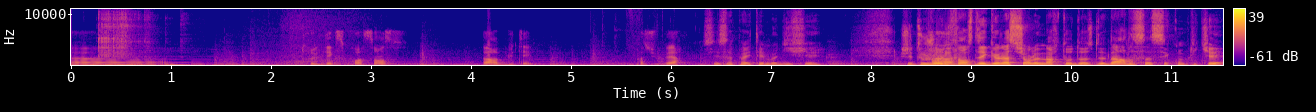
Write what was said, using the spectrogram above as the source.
euh, trucs d'excroissance par butée. Ah super. Si ça n'a pas été modifié. J'ai toujours Ah. une force dégueulasse sur le marteau d'os de barde, ça c'est compliqué.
